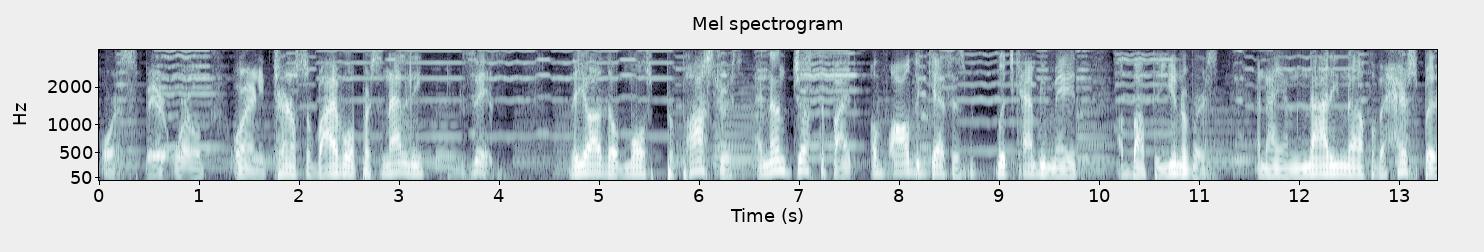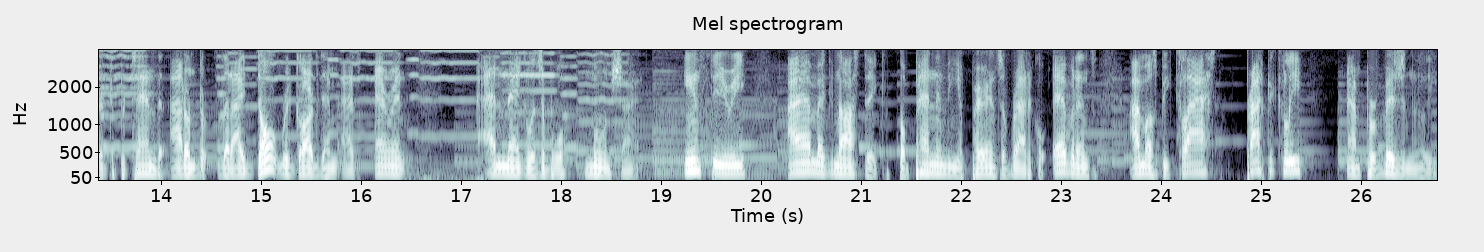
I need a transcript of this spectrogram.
or a spirit world, or an eternal survival of personality exists. They are the most preposterous and unjustified of all the guesses which can be made about the universe, and I am not enough of a hairsplitter to pretend that I don't that I don't regard them as errant and negligible moonshine. In theory, I am agnostic, but pending the appearance of radical evidence, I must be classed practically and provisionally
